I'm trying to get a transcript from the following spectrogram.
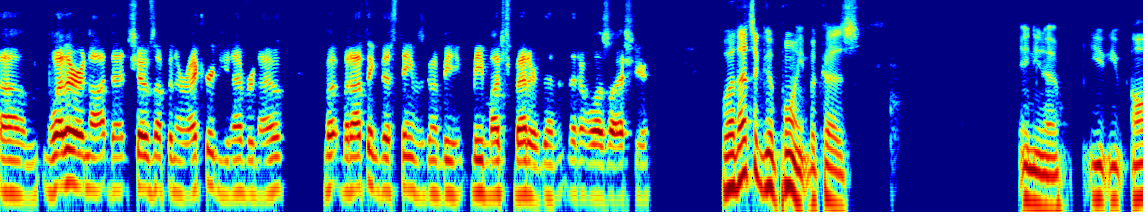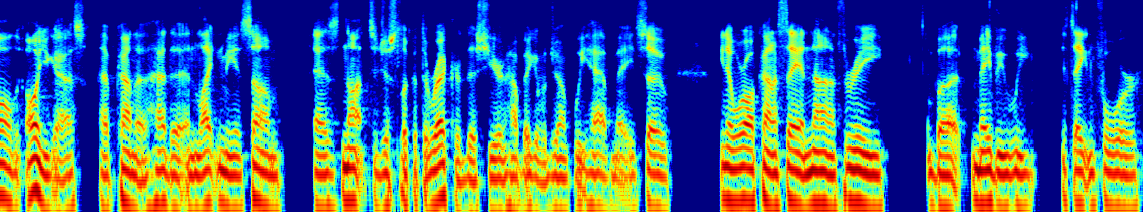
Um, whether or not that shows up in the record, you never know. But but I think this team is going to be be much better than, than it was last year. Well, that's a good point because, and you know, you, you all all you guys have kind of had to enlighten me in some as not to just look at the record this year and how big of a jump we have made. So, you know, we're all kind of saying nine and three, but maybe we it's eight and four,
